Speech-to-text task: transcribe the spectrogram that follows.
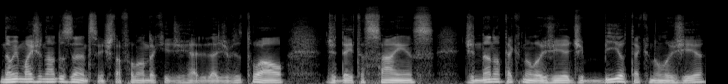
não imaginados antes. A gente está falando aqui de realidade virtual, de data science, de nanotecnologia, de biotecnologia.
